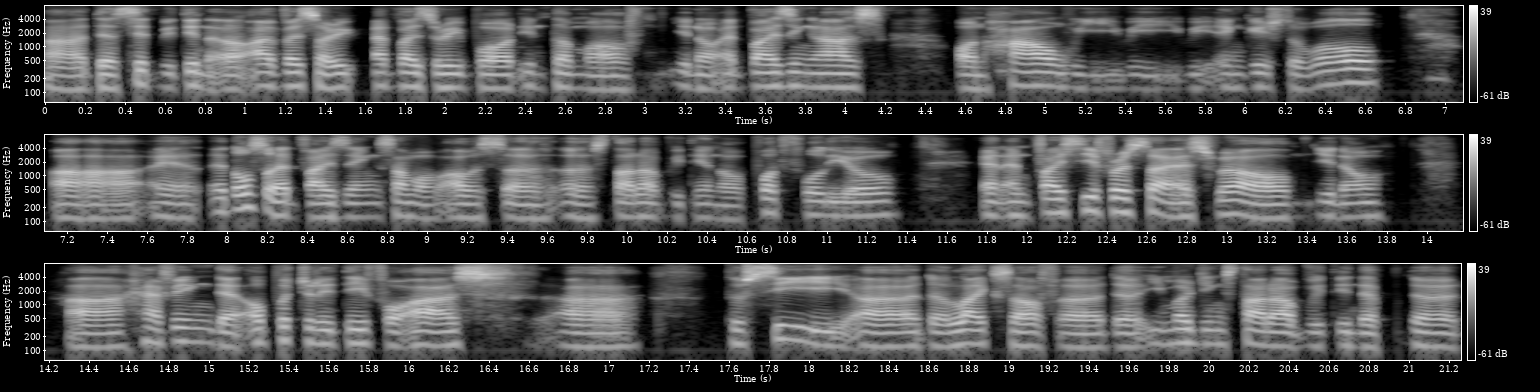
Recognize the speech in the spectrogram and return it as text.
uh, that sit within our advisory advisory board in terms of you know advising us on how we we, we engage the world uh, and, and, also advising some of our uh, startup within our portfolio and and vice versa as well you know having the opportunity for us to see uh, the likes of uh, the emerging startup within the, the,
